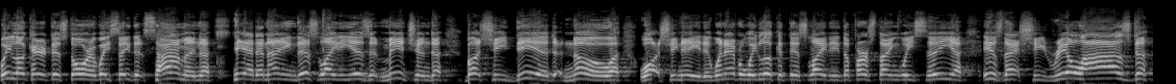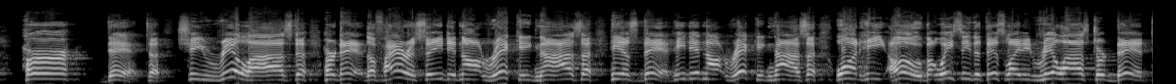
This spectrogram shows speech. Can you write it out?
We look here at this story, we see that Simon, he had a name. This lady isn't mentioned, but she did know what she needed. Whenever we look at this lady, the first thing we see uh, is that she realized her debt. She realized her debt. The Pharisee did not recognize his debt. He did not recognize what he owed. But we see that this lady realized her debt.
